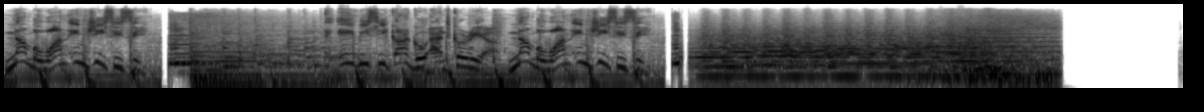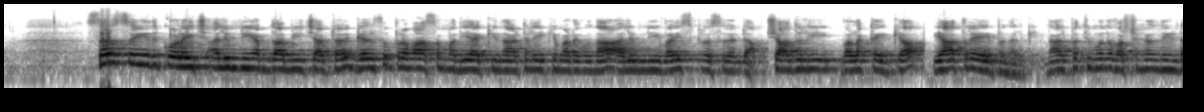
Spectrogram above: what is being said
number one in GCC. ABC Cargo and Korea, number one in GCC. Sir Syed college alumni Abu Dhabi chapter Gulf പ്രവാസം മതിയാക്കി നാട്ടിലേക്ക് മടങ്ങുന്ന അലുമിനി വൈസ് പ്രസിഡന്റ് ഷാദുലി വളക്കൈക്ക് യാത്രയയപ്പ് നൽകി. നാൽപ്പത്തിമൂന്ന് വർഷങ്ങൾ നീണ്ട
